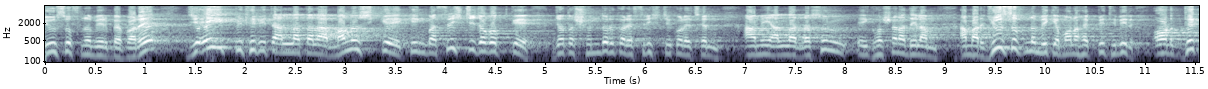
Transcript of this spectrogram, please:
ইউসুফ নবীর ব্যাপারে যে এই পৃথিবীতে আল্লাহ তালা মানুষকে কিংবা সৃষ্টি জগৎকে যত সুন্দর করে সৃষ্টি করেছেন, আমি আল্লাহ রসুল এই ঘোষণা দিলাম, আমার ইউসুফ নবীকে মনে হয় পৃথিবীর অর্ধেক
